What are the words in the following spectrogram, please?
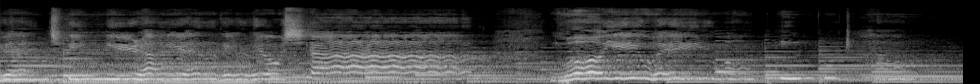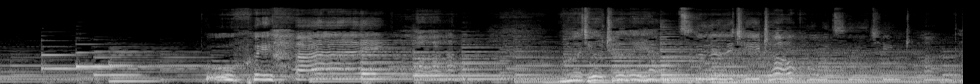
愿轻易让眼泪流下。我以为我并不差，不会害怕，我就这样自己照顾自己长大。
